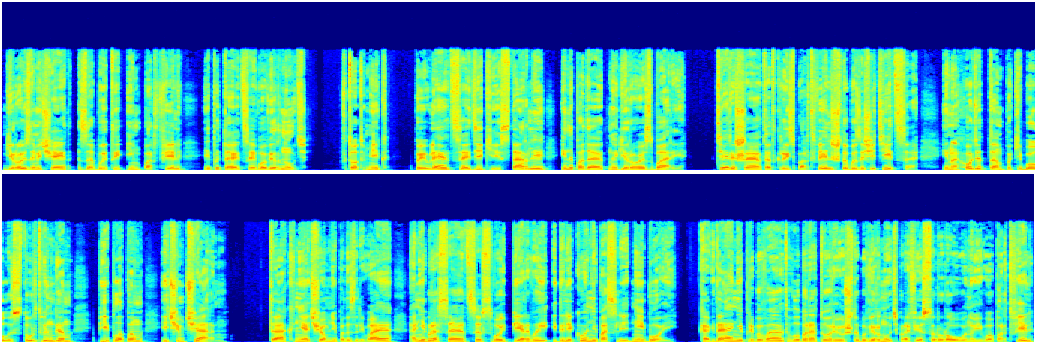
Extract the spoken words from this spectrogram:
герой замечает забытый им портфель и пытается его вернуть. В тот миг появляются дикие Старли и нападают на героя с Барри. Те решают открыть портфель, чтобы защититься, и находят там покеболы с Туртвингом, Пиплопом и Чимчаром. Так, ни о чем не подозревая, они бросаются в свой первый и далеко не последний бой. Когда они прибывают в лабораторию, чтобы вернуть профессору Роуэну его портфель,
